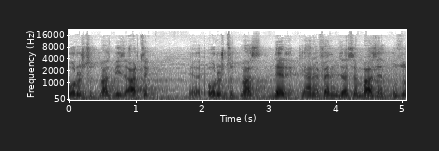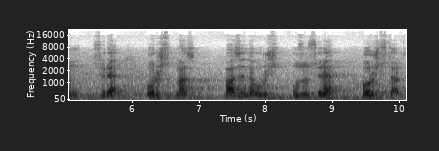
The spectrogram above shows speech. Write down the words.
oruç tutmaz. Biz artık e, oruç tutmaz derdik. Yani Efendimiz Aleyhisselam bazen uzun süre oruç tutmaz, bazen de oruç uzun süre oruç tutardı.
